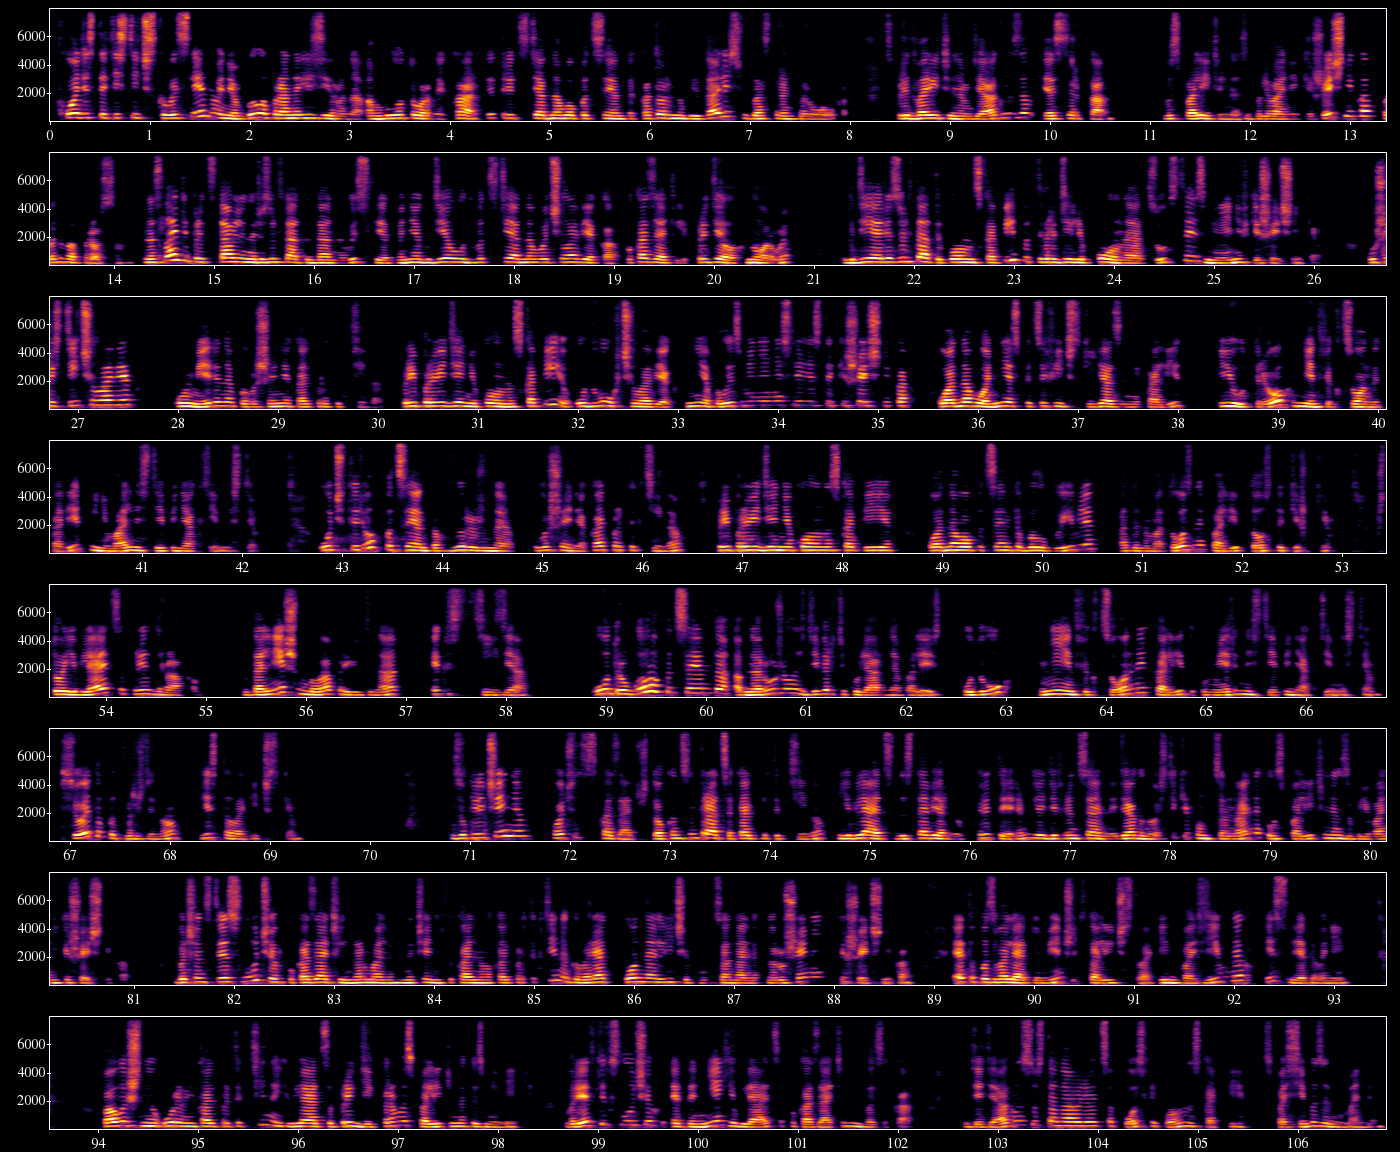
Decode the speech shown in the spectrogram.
В ходе статистического исследования было проанализировано амбулаторные карты 31 пациента, которые наблюдались у гастроэнтеролога с предварительным диагнозом СРК воспалительное заболевание кишечника под вопросом. На слайде представлены результаты данного исследования, где у 21 человека показатели в пределах нормы, где результаты колоноскопии подтвердили полное отсутствие изменений в кишечнике. У 6 человек умеренное повышение кальпротектина. При проведении колоноскопии у двух человек не было изменений слизистой кишечника, у одного неспецифический язвенный колит и у трех неинфекционный колит минимальной степени активности. У четырех пациентов выраженное повышение кальпротектина при проведении колоноскопии. У одного пациента был выявлен аденоматозный полип толстой кишки, что является предраком. В дальнейшем была проведена экстизия. У другого пациента обнаружилась дивертикулярная болезнь. У двух неинфекционный колит умеренной степени активности. Все это подтверждено гистологически. В заключение хочется сказать, что концентрация кальпротектина является достоверным критерием для дифференциальной диагностики функциональных и воспалительных заболеваний кишечника. В большинстве случаев показатели нормальных значений фекального кальпротектина говорят о наличии функциональных нарушений кишечника. Это позволяет уменьшить количество инвазивных исследований. Повышенный уровень кальпротектина является предиктором воспалительных изменений. В редких случаях это не является показателем ВЗК, где диагноз устанавливается после колоноскопии. Спасибо за внимание.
